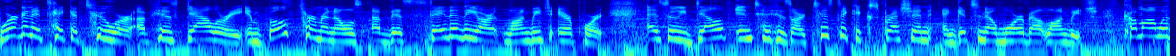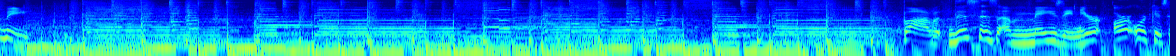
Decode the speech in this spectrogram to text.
We're going to take a tour of his gallery in both terminals of this state-of-the-art Long Beach Airport as we delve into his artistic expression and get to know more about Long Beach. Come on with me. This is amazing. Your artwork is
